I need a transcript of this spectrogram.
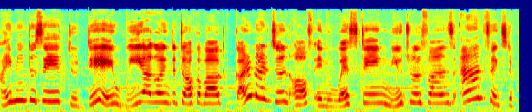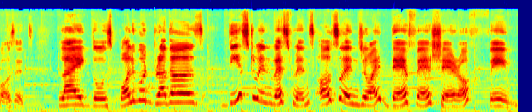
I mean to say, today we are going to talk about Karan Arjun of investing, mutual funds, and fixed deposits. Like those Bollywood brothers, these two investments also enjoy their fair share of fame.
